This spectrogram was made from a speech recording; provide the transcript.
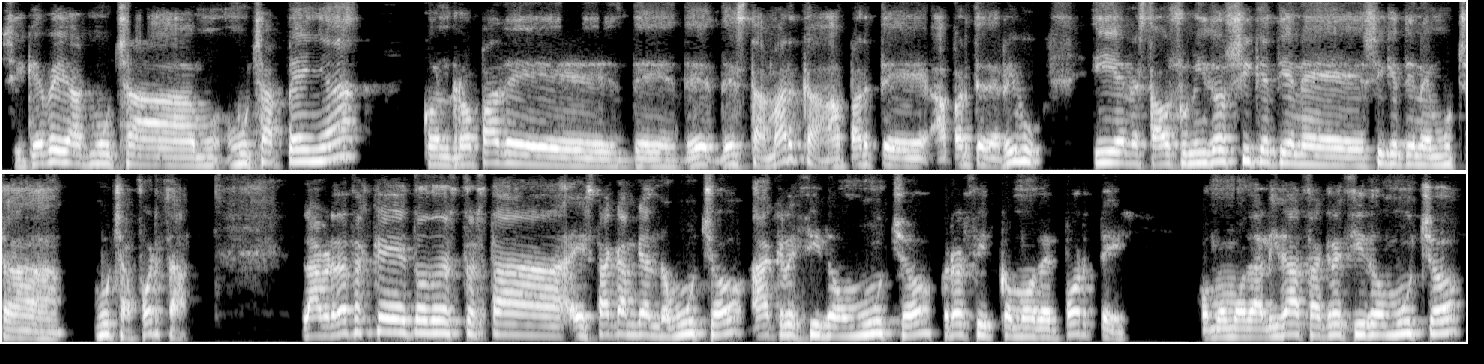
Sí que veías mucha, mucha peña con ropa de, de, de, esta marca, aparte, aparte de Reebok. Y en Estados Unidos sí que tiene, sí que tiene mucha, mucha fuerza. La verdad es que todo esto está, está cambiando mucho, ha crecido mucho, CrossFit como deporte, como modalidad ha crecido mucho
